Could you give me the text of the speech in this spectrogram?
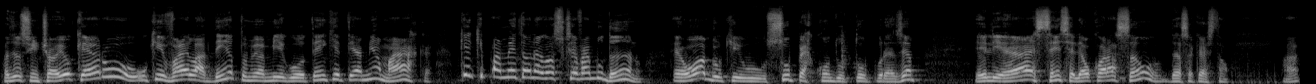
Fazer o seguinte, ó, eu quero o que vai lá dentro, meu amigo, tem que ter a minha marca. Porque equipamento é um negócio que você vai mudando. É óbvio que o supercondutor, por exemplo, ele é a essência, ele é o coração dessa questão. tá?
